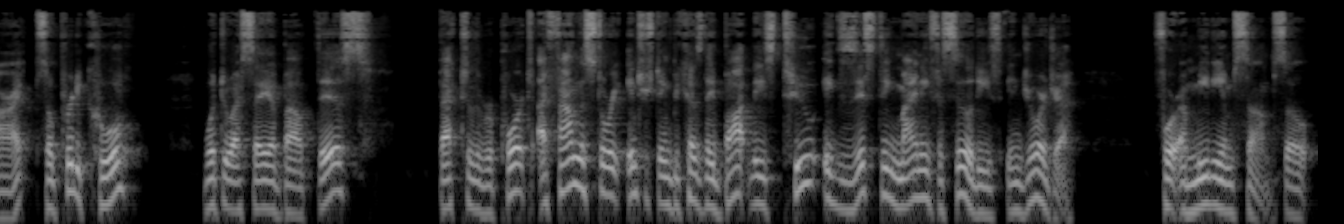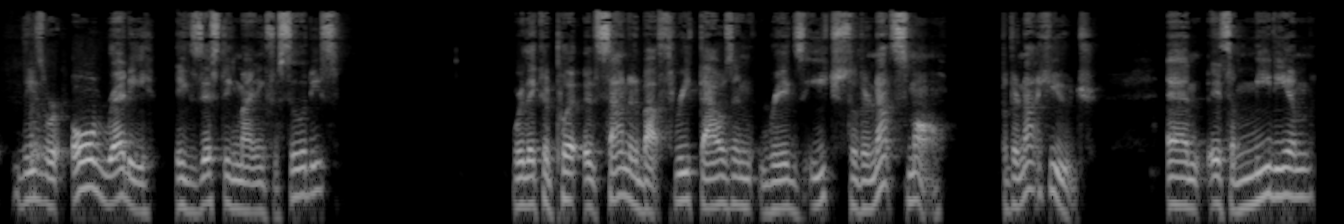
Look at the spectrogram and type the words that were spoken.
All right. So, pretty cool. What do I say about this? Back to the report. I found the story interesting because they bought these two existing mining facilities in Georgia for a medium sum. So these were already existing mining facilities where they could put it sounded about 3000 rigs each so they're not small but they're not huge and it's a medium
